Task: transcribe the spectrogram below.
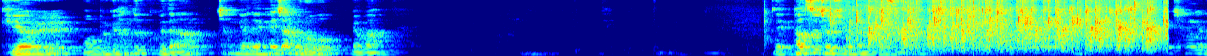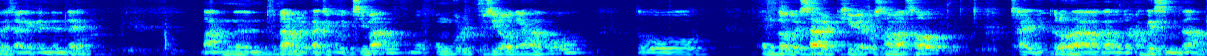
귀하를 원불교 한국교당 청년의 회장으로 명함. 네, 박수 쳐주시면 감사하겠습니다. 청년회장이 됐는데 많은 부담을 가지고 있지만 뭐 공부를 부지런히 하고 또 공덕을 쌓을 기회로 삼아서 잘 이끌어 나가보도록 하겠습니다.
